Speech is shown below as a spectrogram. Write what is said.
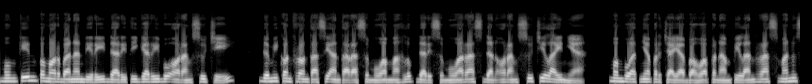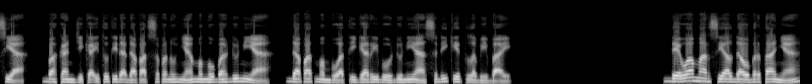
Mungkin pengorbanan diri dari 3.000 orang suci, demi konfrontasi antara semua makhluk dari semua ras dan orang suci lainnya, membuatnya percaya bahwa penampilan ras manusia, bahkan jika itu tidak dapat sepenuhnya mengubah dunia, dapat membuat 3.000 dunia sedikit lebih baik. Dewa Marsial Dao bertanya,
